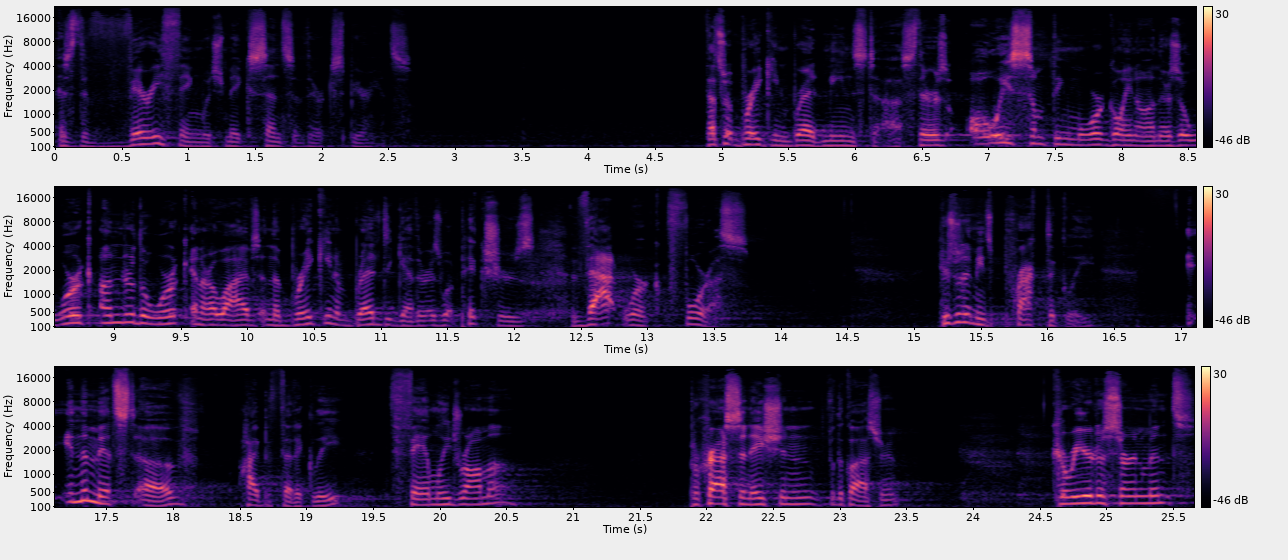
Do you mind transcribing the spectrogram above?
as the very thing which makes sense of their experience. That's what breaking bread means to us. There's always something more going on. There's a work under the work in our lives, and the breaking of bread together is what pictures that work for us. Here's what it means practically in the midst of, hypothetically, family drama, procrastination for the classroom, career discernment,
